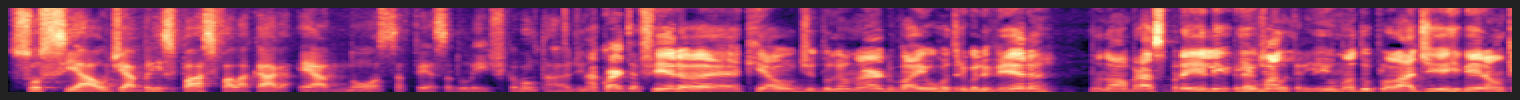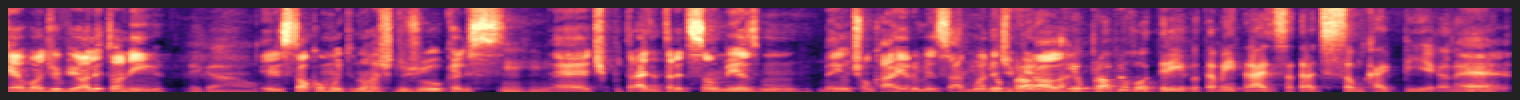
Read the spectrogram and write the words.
social de abrir espaço e falar, cara, é a nossa festa do leite. Fica à vontade. Na quarta-feira, é, que é o dia do Leonardo, vai o Rodrigo Oliveira, mandar um abraço pra ele, e uma, e uma dupla lá de Ribeirão, que é Valdir Viola e Toninho. Legal. Eles tocam muito no Rancho do Juca, eles, Uhum. é, tipo, trazem a tradição mesmo, bem o Tião Carreiro mesmo, sabe, o, de viola. e o próprio Rodrigo também traz essa tradição caipira, né? É,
